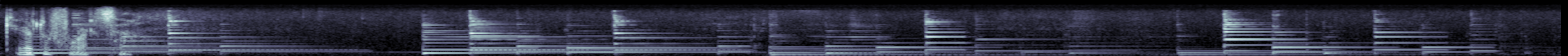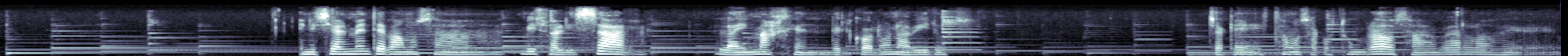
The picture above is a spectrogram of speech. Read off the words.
Quiero tu fuerza. Inicialmente vamos a visualizar la imagen del coronavirus ya que estamos acostumbrados a verlos de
